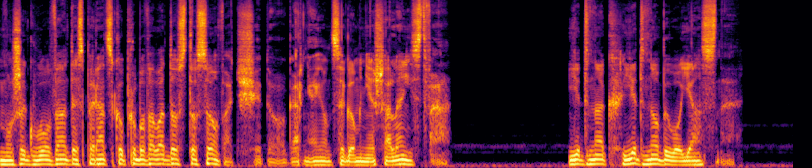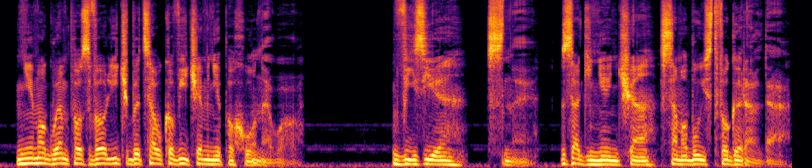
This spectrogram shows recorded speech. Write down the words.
Może głowa desperacko próbowała dostosować się do ogarniającego mnie szaleństwa. Jednak jedno było jasne. Nie mogłem pozwolić, by całkowicie mnie pochłonęło. Wizje, sny, zaginięcia, samobójstwo Geralda.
